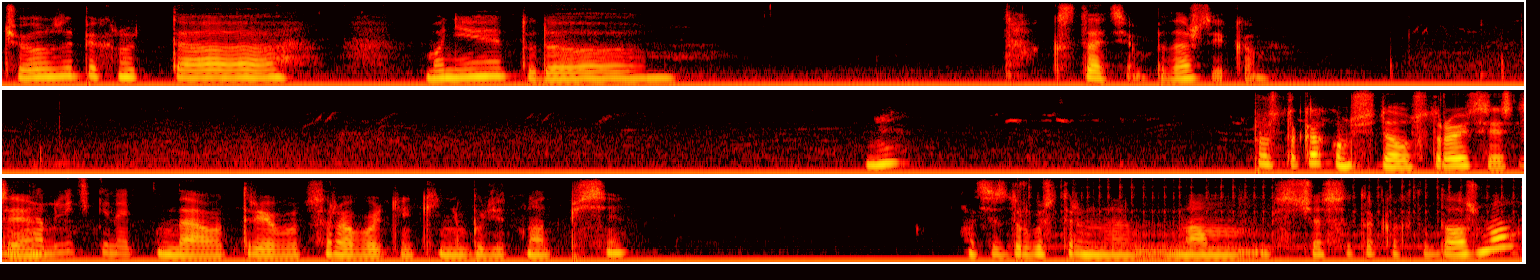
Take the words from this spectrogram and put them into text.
Че запихнуть-то мне туда? Кстати, подожди-ка. Просто как он сюда устроится, если... на... Да, вот требуются работники, не будет надписи. Хотя, с другой стороны, нам сейчас это как-то должно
